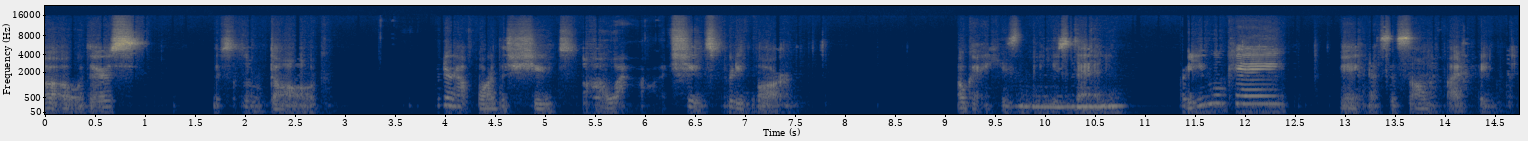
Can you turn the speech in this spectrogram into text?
Uh-oh, there's there's a little dog. wonder how far this shoots. Oh wow, it shoots pretty far. Okay, he's he's dead. Are you okay? Okay, that's the solidified pigment.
